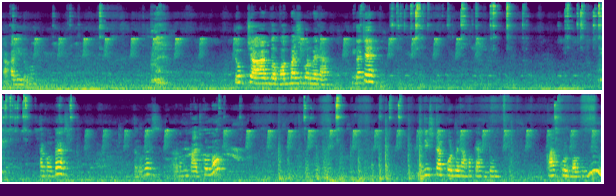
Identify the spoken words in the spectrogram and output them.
টাকা দিয়ে চুপচাপ, একদম বদমাইশি করবে না, ঠিক আছে? কাজ করব। ডিস্টার্ব করবে না আমাকে একদম। কাজ করব হুম।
